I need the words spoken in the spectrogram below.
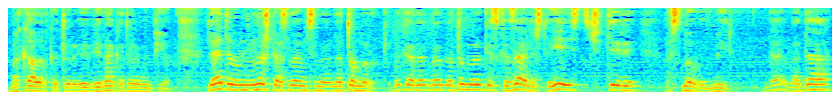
бокалов, которые, вина, которые мы пьем. Для этого мы немножко остановимся на, на том уроке. Мы когда на, на том уроке сказали, что есть четыре основы в мире. Да? Вода,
